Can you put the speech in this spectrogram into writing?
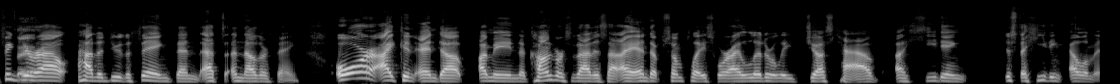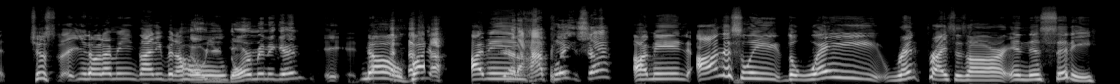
figure Fair. out how to do the thing, then that's another thing. Or I can end up, I mean, the converse of that is that I end up someplace where I literally just have a heating, just a heating element. Just, uh, you know what I mean? Not even a whole. oh, you dorming again? eh, no, but I You mean, got a hot plate, shot? I mean, honestly, the way rent prices are in this city,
